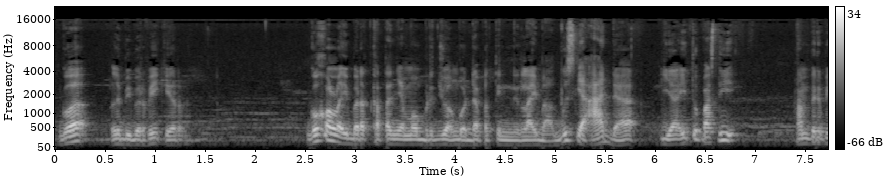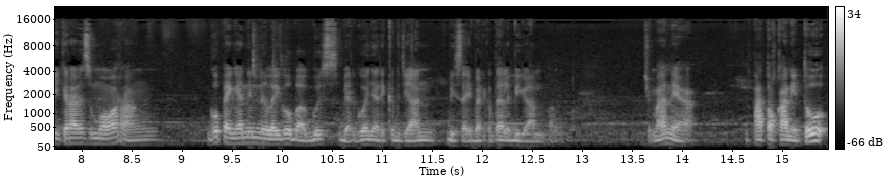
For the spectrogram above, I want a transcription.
gue lebih berpikir gue kalau ibarat katanya mau berjuang buat dapetin nilai bagus ya ada. Ya itu pasti hampir pikiran semua orang. Gue pengenin nilai gue bagus biar gue nyari kerjaan. Bisa ibarat kata lebih gampang. Cuman ya patokan itu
